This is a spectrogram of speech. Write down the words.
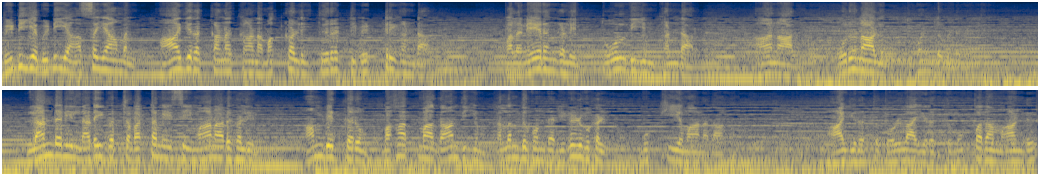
விடிய விடிய அசையாமல் ஆயிரக்கணக்கான மக்களை திரட்டி வெற்றி கண்டார். பல நேரங்களில் தோல்வியும் கண்டார். ஆனால் ஒரு நாளும் துவண்டு விடவில்லை. லண்டனில் நடைபெற்ற வட்டமேசை மாநாடுகளில் அம்பேத்கரும் மகாத்மா காந்தியும் கலந்து கொண்ட நிகழ்வுகள் முக்கியமானதாகும் ஆயிரத்து தொள்ளாயிரத்து முப்பதாம் ஆண்டு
